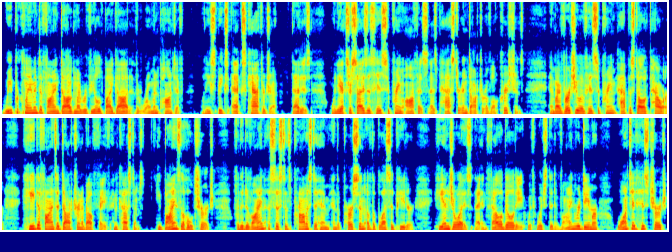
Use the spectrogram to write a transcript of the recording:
we proclaim and define dogma revealed by God, the Roman Pontiff, when he speaks ex cathedra, that is, when he exercises his supreme office as pastor and doctor of all Christians, and by virtue of his supreme apostolic power, he defines a doctrine about faith and customs. He binds the whole church, for the divine assistance promised to him in the person of the blessed Peter. He enjoys that infallibility with which the divine Redeemer wanted his church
